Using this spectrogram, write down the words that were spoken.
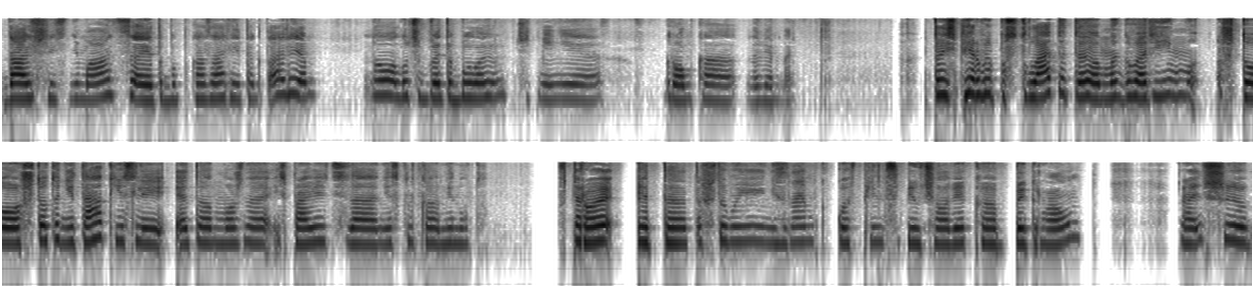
дальше сниматься, это бы показали и так далее. Но лучше бы это было чуть менее громко, наверное. То есть первый постулат это мы говорим, что что-то не так, если это можно исправить за несколько минут. Второе это то, что мы не знаем, какой в принципе у человека бэкграунд. Раньше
